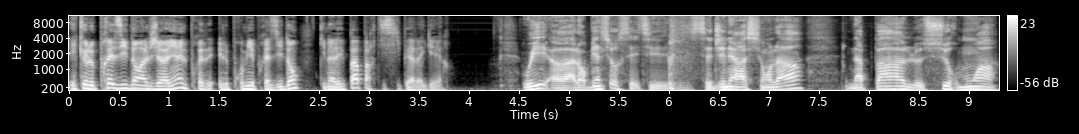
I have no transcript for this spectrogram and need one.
et que le président algérien est le premier président qui n'avait pas participé à la guerre. Oui, euh, alors bien sûr, cette génération-là n'a pas le surmoi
